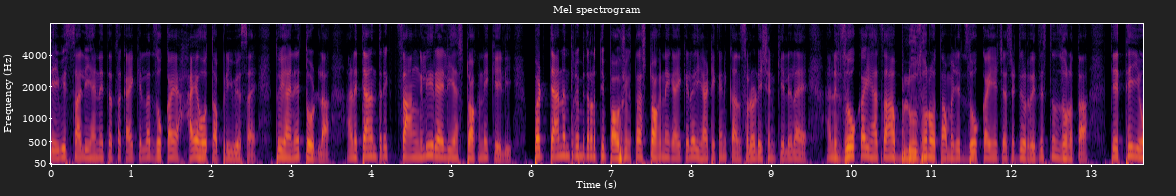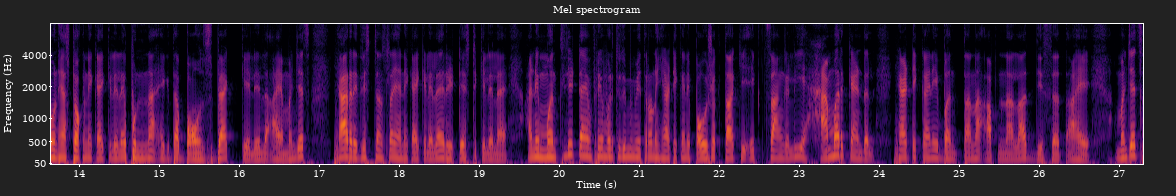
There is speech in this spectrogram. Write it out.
तेवीस साली ह्याने त्याचा काय केला? जो काय हाय होता प्रिव्हियस आहे तो ह्याने तोडला. आणि त्यानंतर एक चांगली रॅली ह्या स्टॉकने केली. पण त्यानंतर मित्रांनो तुम्ही पाहू शकता स्टॉकने काय केलं? ह्या ठिकाणी कन्सॉलिडेशन केलेलं आहे. आणि जो काही ह्याचा हा ब्लू झोन होता म्हणजे जो काही ह्याच्यासाठी रेजिस्टन्स झोन होता तेथे येऊन ह्या स्टॉकने काय केलेलं आहे? पुन्हा एकदा बाउन्स बॅक केलेलं आहे. म्हणजेच ह्या रेजिस्टन्सला ह्याने काय केलेलं आहे? रिटेस्ट केलेलं आहे. आणि मंथली टाईम फ्रेमवरती तुम्ही मित्रांनो ह्या ठिकाणी पाहू शकता की एक चांगली हॅमर कॅन्डल ह्या ठिकाणी बनताना आपणाला दिसत आहे. म्हणजेच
